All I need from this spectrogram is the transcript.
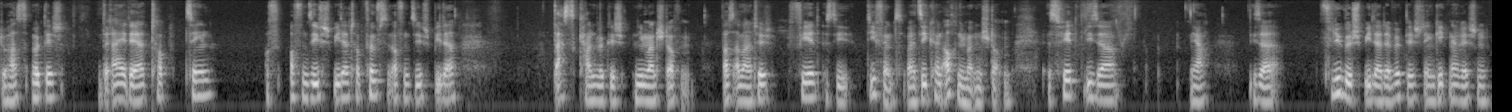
Du hast wirklich drei der Top 10 Offensivspieler, Top 15 Offensivspieler. Das kann wirklich niemand stoppen. Was aber natürlich fehlt, ist die Defense, weil sie können auch niemanden stoppen. Es fehlt dieser, ja, dieser Flügelspieler, der wirklich den gegnerischen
